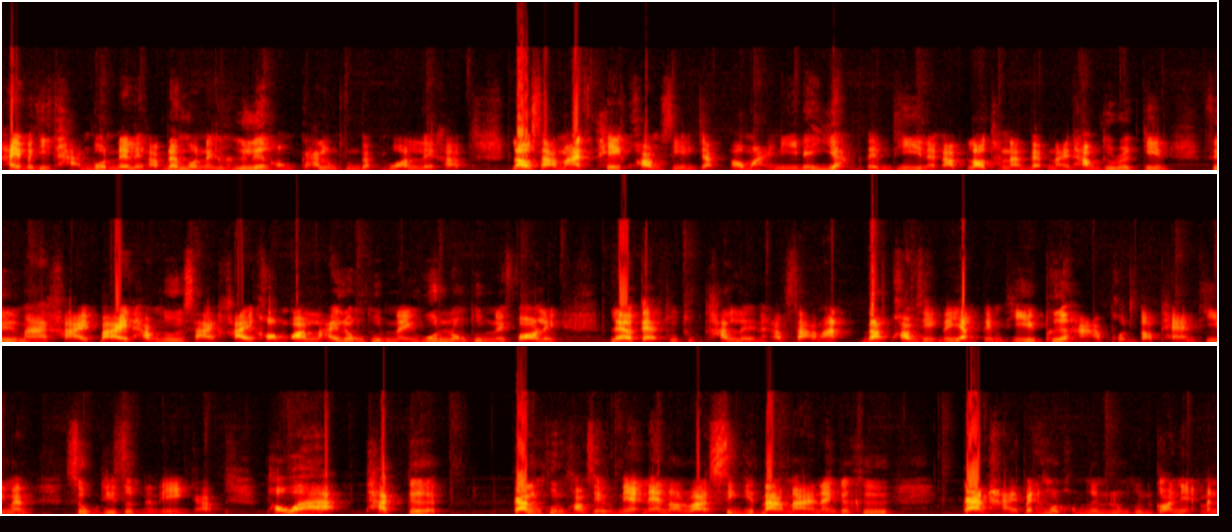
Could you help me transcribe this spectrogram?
ให้ไปที่ฐานบนได้เลยครับด้านบนนั่นก็คือเรื่องของการลงทุนแบบวอลเลยครับเราสามารถเทคความเสี่ยงจากเป้าหมายนี้ได้อย่างเต็มที่นะครับเราถนัดแบบไหนทำธุรกิจ ซื้อมาขายไปทำนู่นสายขายของออนไลน์ลงทุนในหุ้นลงทุนใน forex แล้วแต่ทุกๆท่านเลยนะครับสามารถรับความเสี่ยงได้อย่างเต็มที่เพื่อหาผลตอบแทนที่มันสูงที่สุดนั่นเองครับเพราะว่าถ้าเกิดการลงทุนความเสี่ยงแบบนี้แน่นอนว่าสิ่งที่ตามมานั่นก็คือ การหายไปทั้งหมดของเงินลงทุนก้อนเนี่ยมัน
